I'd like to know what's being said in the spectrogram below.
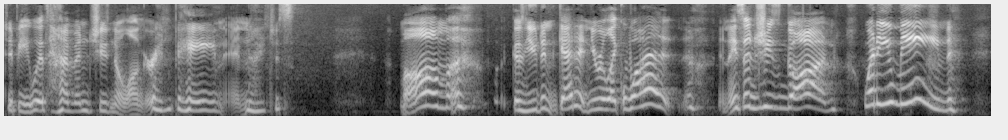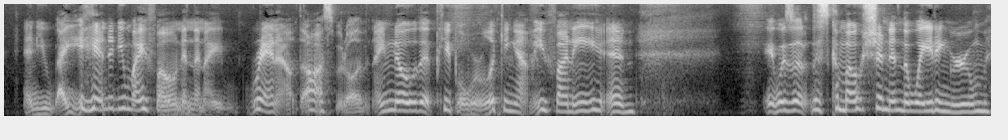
to be with heaven. She's no longer in pain. And I just, Mom, because you didn't get it. And you were like, What? And I said, She's gone. What do you mean? And you, I handed you my phone and then I ran out the hospital. And I know that people were looking at me funny and it was a, this commotion in the waiting room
